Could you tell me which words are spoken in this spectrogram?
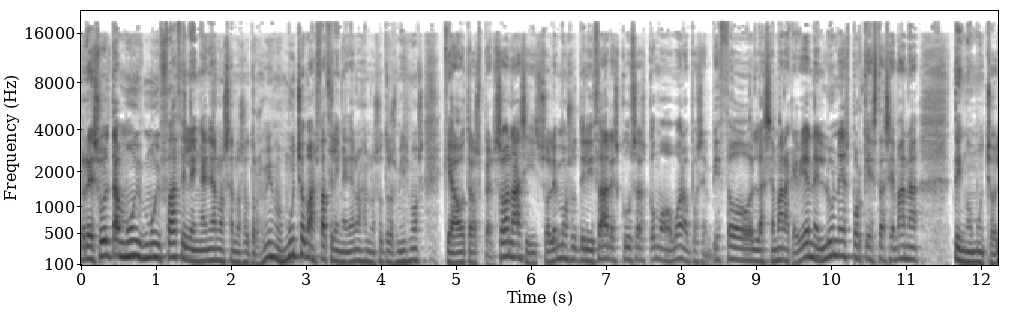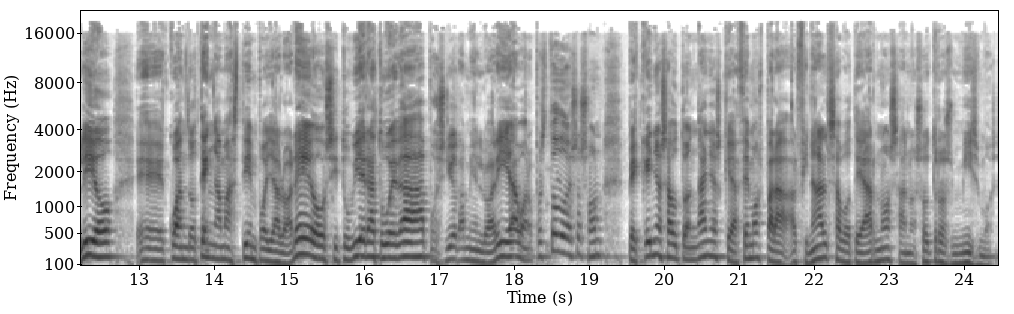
resulta muy muy fácil engañarnos a nosotros mismos, mucho más fácil engañarnos a nosotros mismos que a otras personas y solemos utilizar excusas como, bueno, pues empiezo la semana que viene, el lunes, porque esta semana tengo mucho lío, eh, cuando tenga más tiempo ya lo haré, o si tuviera tu edad, pues yo también lo haría, bueno, pues todo eso son pequeños autoengaños que hacemos para al final sabotear a nosotros mismos.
